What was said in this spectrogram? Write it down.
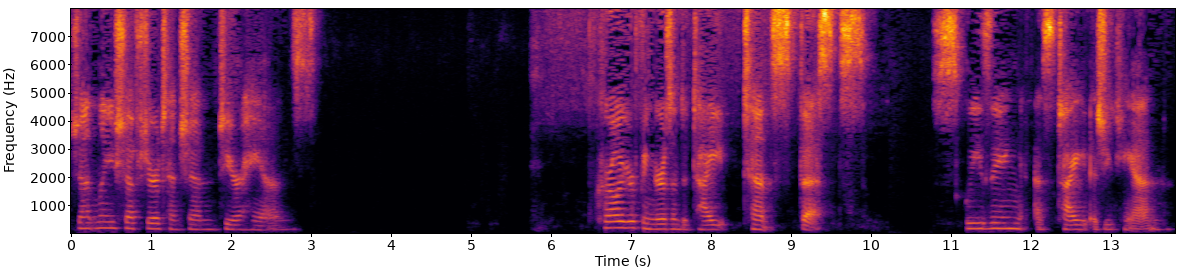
Gently shift your attention to your hands Curl your fingers into tight, tense fists, squeezing as tight as you can.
